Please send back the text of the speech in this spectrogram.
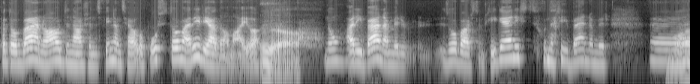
Par to bērnu audzināšanas finansiālo pusi tomēr ir jādomā. Jo Jā. nu, arī bērnam ir zobārs un higiēnists, un arī bērnam ir uh, jā.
